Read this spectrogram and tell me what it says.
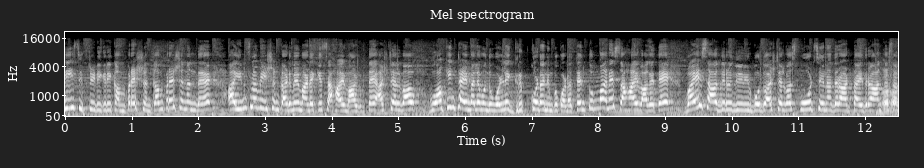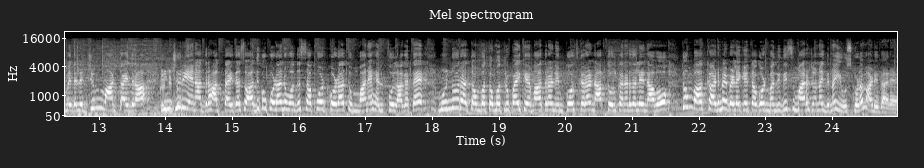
three sixty degree compression compression ಅಂದ್ರೆ ಆ ಇನ್ಫ್ಲಮೇಷನ್ ಕಡಿಮೆ ಮಾಡೋಕ್ಕೆ ಸಹಾಯ ಮಾಡುತ್ತೆ. ಅಷ್ಟೇ ಅಲ್ವಾ ವಾಕಿಂಗ್ ಟೈಮ್ ಅಲ್ಲಿ ಒಂದು ಒಳ್ಳೆ ಗ್ರಿಪ್ ಕೂಡ ನಿಮ್ಗೆ ಕೊಡುತ್ತೆ. ತುಂಬಾನೇ ಸಹಾಯವಾಗುತ್ತೆ. ವಯಸ್ಸಾದಿರೋದಿರ್ಬೋದು ಅಷ್ಟೇ ಅಲ್ವಾ ಸ್ಪೋರ್ಟ್ಸ್ ಏನಾದ್ರೂ ಆಡ್ತಾ ಇದ್ರ? ಅಂತ ಸಮಯದಲ್ಲಿ ಜಿಮ್ ಮಾಡ್ತಾ ಇದ್ರ? ಇಂಜುರಿ ಏನಾದ್ರೂ ಆಗ್ತಾ ಇದೆ ಸೊ ಅದಕ್ಕೂ ಕೂಡ ಒಂದು ಸಪೋರ್ಟ್ ಕೂಡ ತುಂಬಾನೇ ಹೆಲ್ಪ್ಫುಲ್ ಆಗುತ್ತೆ. ಮುನ್ನೂರ ತೊಂಬತ್ತೊಂಬತ್ತು ರೂಪಾಯಿಗೆ ಮಾತ್ರ ನಿಮ್ಗೋಸ್ಕರ ನಾಪ್ತೋಲ್ ಕನ್ನಡದಲ್ಲಿ ನಾವು ತುಂಬಾ ಕಡಿಮೆ ಬೆಲೆಗೆ ತಗೊಂಡ್ ಬಂದಿದ್ದೀವಿ. ಸುಮಾರು ಜನ ಇದನ್ನ ಯೂಸ್ ಕೂಡ ಮಾಡಿದ್ದಾರೆ.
